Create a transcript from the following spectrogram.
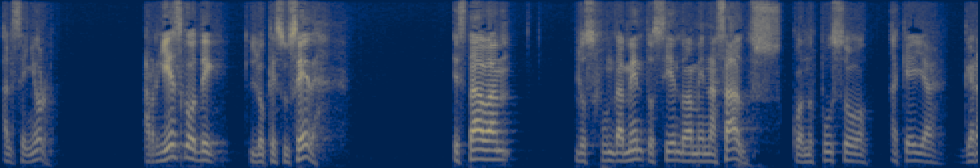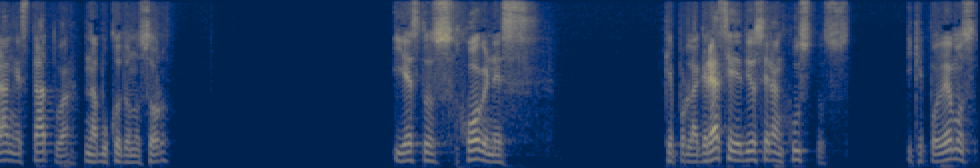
al Señor, a riesgo de lo que suceda. Estaban los fundamentos siendo amenazados cuando puso aquella gran estatua Nabucodonosor. Y estos jóvenes que por la gracia de Dios eran justos y que podemos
